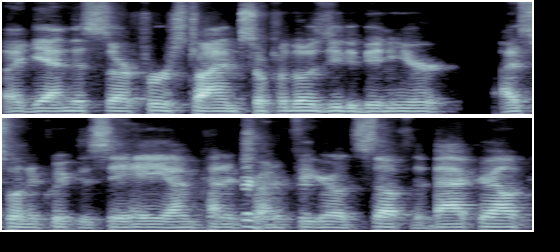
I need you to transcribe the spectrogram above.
again this is our first time so for those of you that have been here I just want to quickly say, hey, I'm kind of trying to figure out stuff in the background.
